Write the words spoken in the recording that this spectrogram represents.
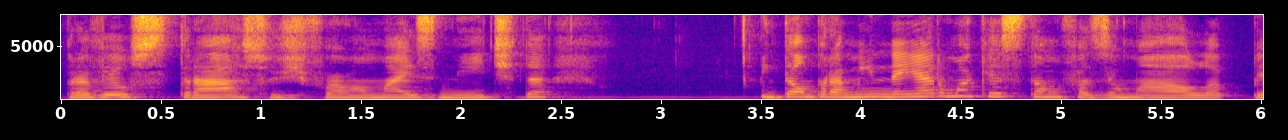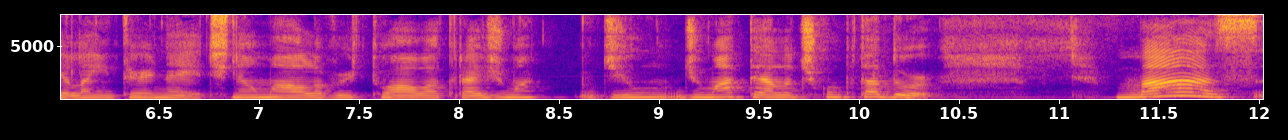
para ver os traços de forma mais nítida então, para mim, nem era uma questão fazer uma aula pela internet, né? Uma aula virtual atrás de uma, de um, de uma tela de computador. Mas,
